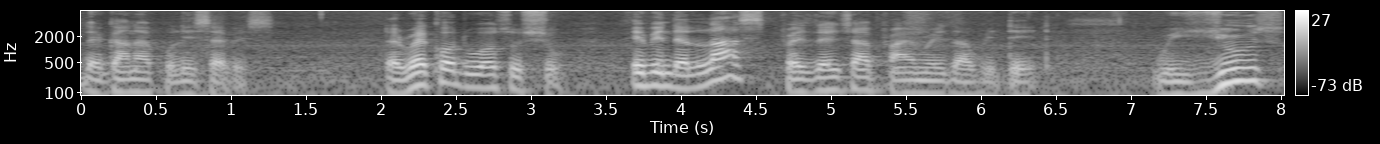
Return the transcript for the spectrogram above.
the Ghana Police Service. The record will also show, even the last presidential primary that we did, we used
